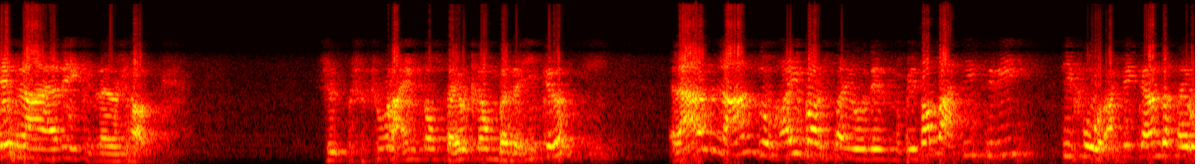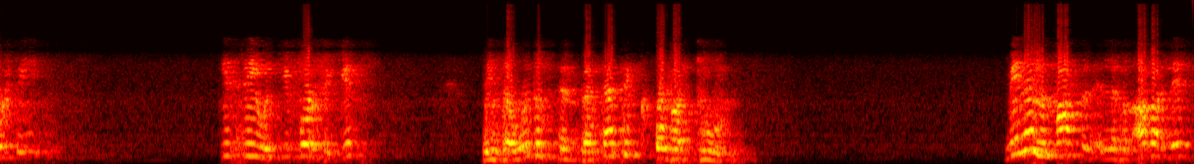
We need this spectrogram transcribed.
إيه من عيانيك اللي مش هقدر. شوف شوف العيان بتوع الثايرويد تلاقيهم مبرقين كده. العيان اللي عنده hyperthyroidism بيطلع T 3 T 4 عارفين الكلام ده thyroxine T 3 وال T 4 في الجسم. بيزودوا ال sympathetic over tone مين ال muscle اللي في ال upper lid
